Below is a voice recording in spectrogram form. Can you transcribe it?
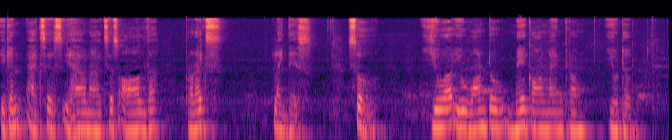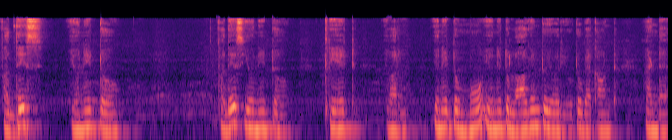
You can access you have an access all the products like this. So you are you want to make online from youtube. For this you need to for this you need to create your you need to move you need to log into your youtube account. And uh,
